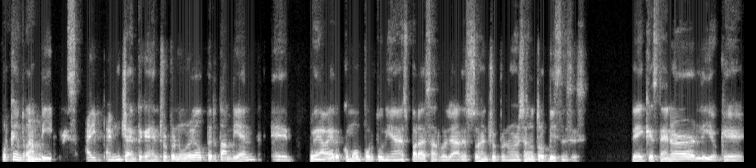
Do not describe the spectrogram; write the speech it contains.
Porque en Rappi pues, hay, hay mucha gente que es entrepreneurial, pero también eh, puede haber como oportunidades para desarrollar estos entrepreneurs en otros businesses. ¿sí? Que estén early o que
